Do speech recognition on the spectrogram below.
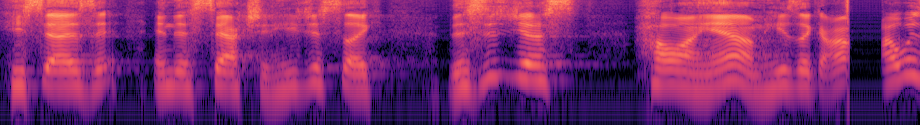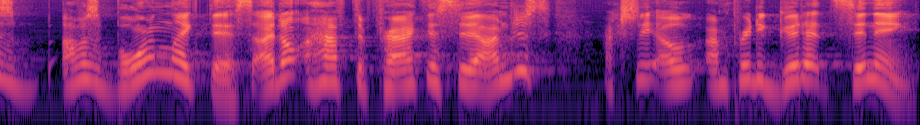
he says in this section, he's just like, this is just how I am. He's like, I, I, was, I was born like this. I don't have to practice it. I'm just, actually, oh, I'm pretty good at sinning.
